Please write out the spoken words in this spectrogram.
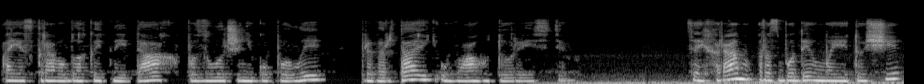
а яскраво блакитний дах, позолочені куполи привертають увагу туристів. Цей храм розбудив в моїй душі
